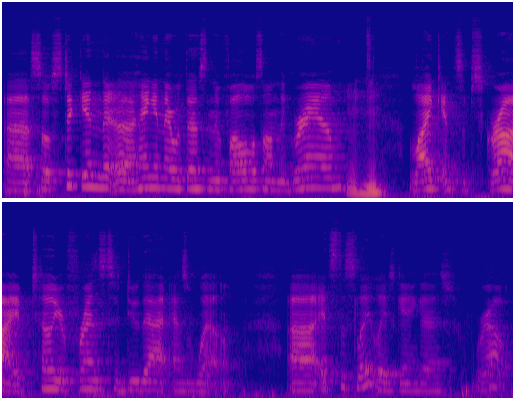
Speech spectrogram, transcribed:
Uh, so stick in there, uh, hang in there with us, and then follow us on the gram. Mm-hmm. Like and subscribe. Tell your friends to do that as well. Uh, it's the Slate Lace Gang, guys. We're out.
